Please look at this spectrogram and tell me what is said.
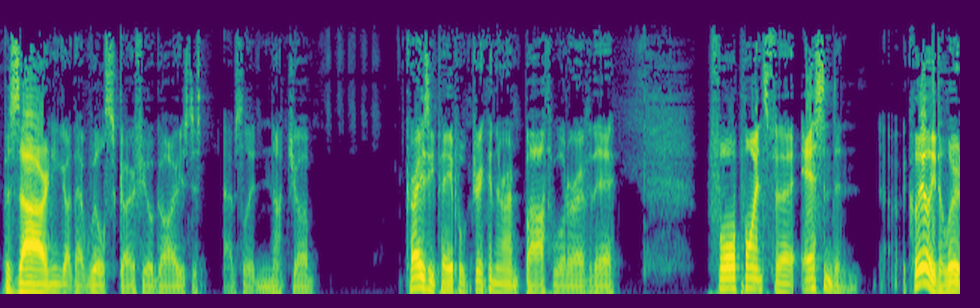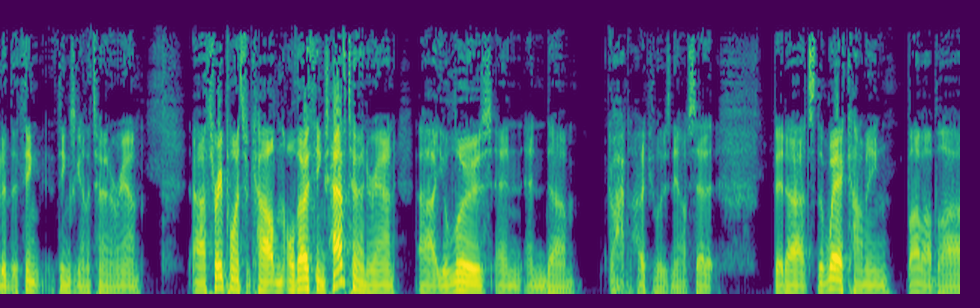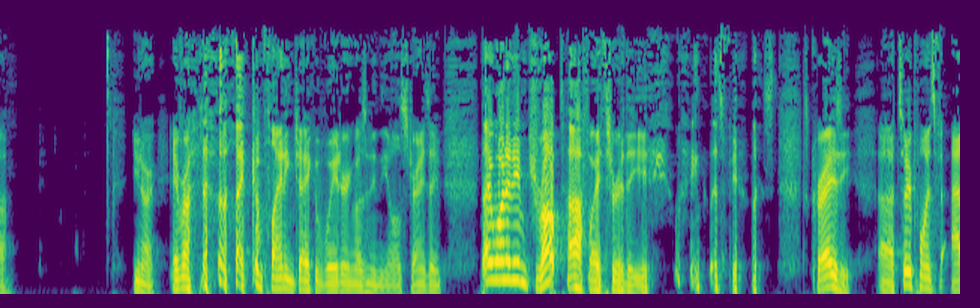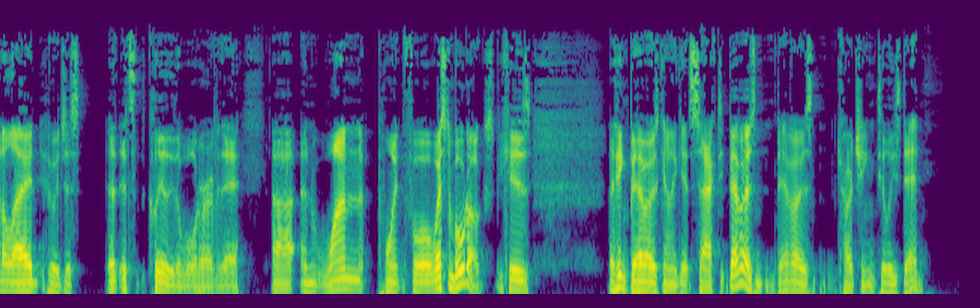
bizarre. And you got that Will Schofield guy who's just absolute nut job. Crazy people drinking their own bathwater over there. Four points for Essendon. Clearly deluded. They think things are going to turn around. Uh, three points for Carlton. Although things have turned around, uh, you'll lose. And, and, um, God, I hope you lose now. I've said it. But, uh, it's the we're coming, blah, blah, blah. You know, everyone like complaining Jacob Weitering wasn't in the All Australian team. They wanted him dropped halfway through the year. like, let's be honest. It's crazy. Uh, two points for Adelaide, who are just, it's clearly the water over there. Uh, and one point for Western Bulldogs because they think Bevo's going to get sacked. Bevo's, Bevo's coaching till he's dead.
